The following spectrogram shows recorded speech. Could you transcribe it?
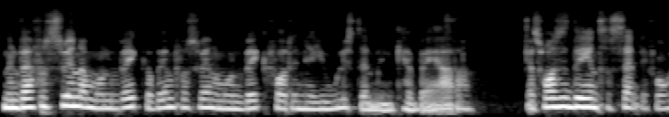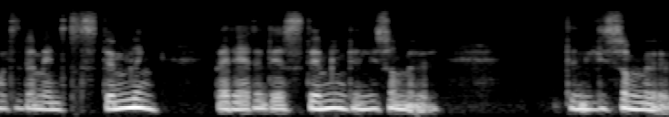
Men hvad forsvinder man væk, og hvem forsvinder man væk, for at den her julestemning kan være der? Jeg tror også, at det er interessant i forhold til det der med en stemning. Hvad det er, den der stemning, den ligesom, øh, den ligesom øh,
